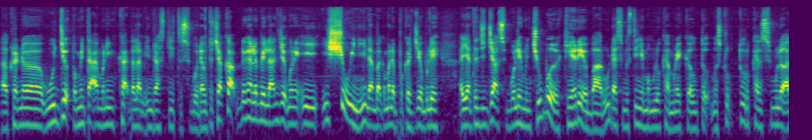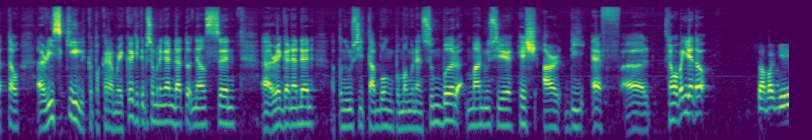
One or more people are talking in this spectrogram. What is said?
uh, kerana wujud permintaan meningkat dalam industri tersebut. Dan untuk cakap dengan lebih lanjut mengenai isu ini dan bagaimana pekerja boleh uh, yang terjejas boleh mencuba kerjaya baru dan semestinya memerlukan mereka untuk menstrukturkan semula atau uh, reskill kepakaran mereka. Kita bersama dengan Datuk Nelson Reganaden, pengurusi tabung pembangunan sumber manusia HRDF. Selamat pagi Datuk. Selamat pagi.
